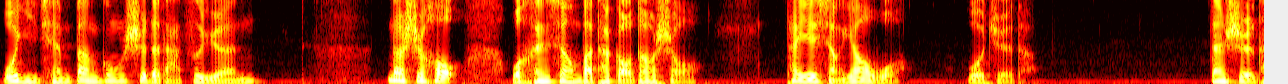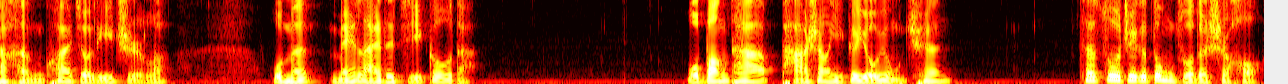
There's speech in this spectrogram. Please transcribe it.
我以前办公室的打字员。那时候我很想把她搞到手，她也想要我，我觉得。但是她很快就离职了，我们没来得及勾搭。我帮她爬上一个游泳圈。在做这个动作的时候，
